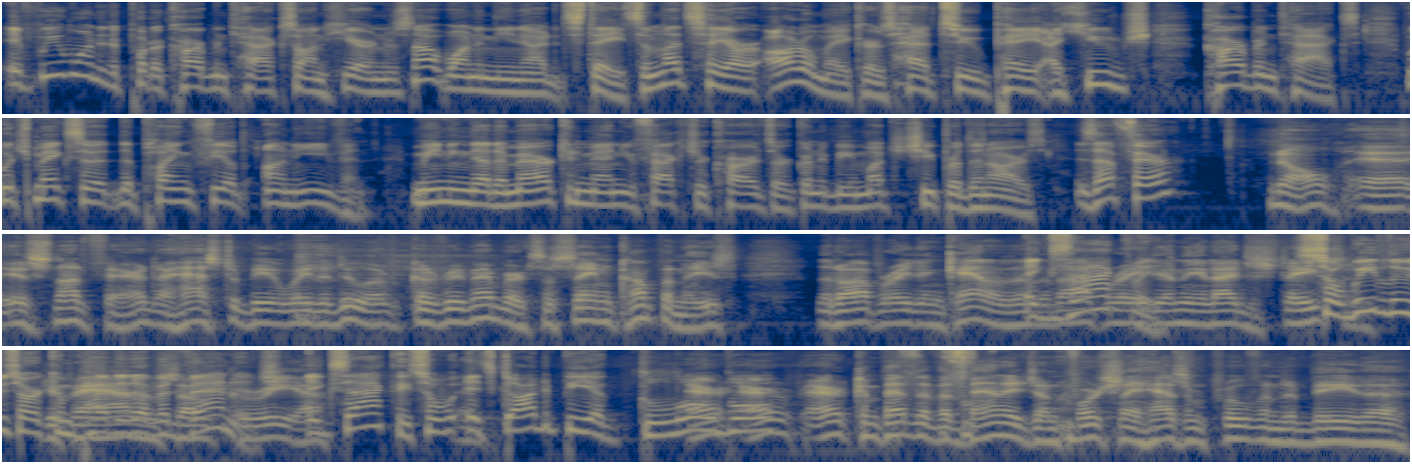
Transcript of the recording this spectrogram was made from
if we wanted to put a carbon tax on here, and there's not one in the United States, and let's say our automakers had to pay a huge carbon tax, which makes it the playing field uneven, meaning that American manufactured cars are going to be much cheaper than ours. Is that fair? No, uh, it's not fair. There has to be a way to do it because remember, it's the same companies that operate in Canada exactly. that operate in the United States. So we lose our Japan competitive advantage. Exactly. So it's got to be a global. Our, our, our competitive advantage, unfortunately, hasn't proven to be the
